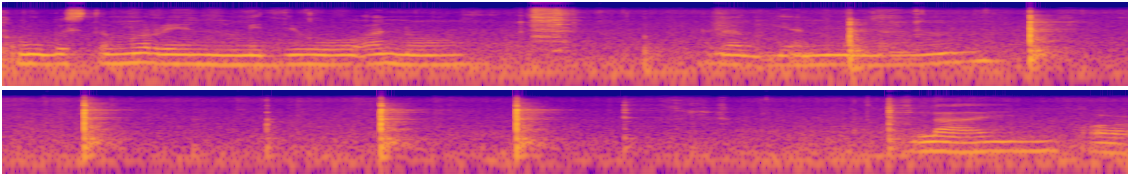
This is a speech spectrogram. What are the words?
kung gusto mo rin medyo ano, Lagyan mo ng lime or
